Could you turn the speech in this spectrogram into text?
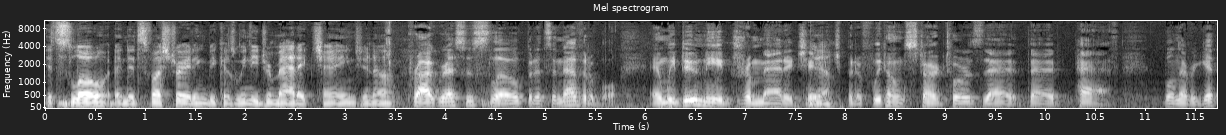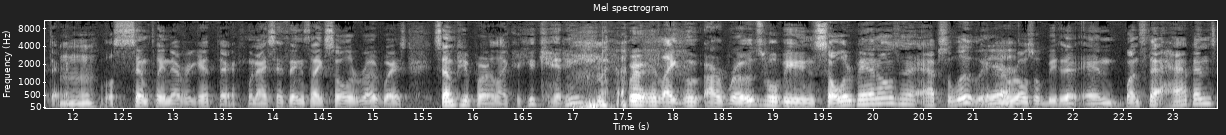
it's slow and it's frustrating because we need dramatic change. You know, progress is slow, but it's inevitable, and we do need dramatic change. Yeah. But if we don't start towards that that path, we'll never get there. Mm-hmm. We'll simply never get there. When I say things like solar roadways, some people are like, "Are you kidding?" Where like our roads will be in solar panels? Absolutely, yeah. our roads will be. And once that happens,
